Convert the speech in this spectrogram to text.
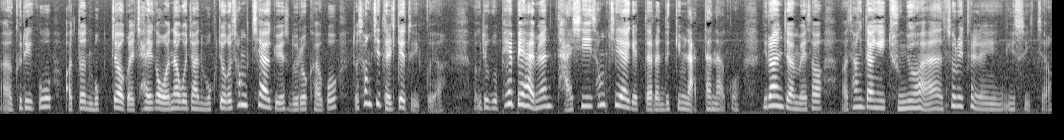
어, 그리고 어떤 목적을 자기가 원하고자 하는 목적을 성취하기 위해서 노력하고 또 성취될 때도 있고요. 그리고 패배하면 다시 성취해야겠다는 느낌이 나타나고 이러한 점에서 상당히 중요한 스토리텔링일 수 있죠.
